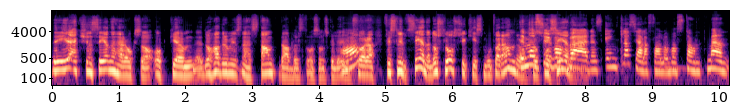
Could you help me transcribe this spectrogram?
det är ju actionscener här också och eh, då hade de ju såna här stunt doubles då som skulle Ja. utföra, för slutscenen, då slåss ju Kiss mot varandra Det måste ju vara scenen. världens enklaste i alla fall att vara stuntman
